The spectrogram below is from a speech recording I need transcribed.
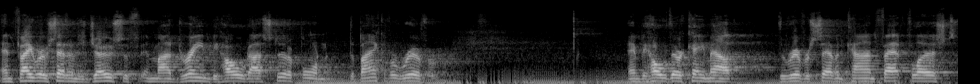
And Pharaoh said unto Joseph, In my dream, behold, I stood upon the bank of a river. And behold, there came out the river seven kine, fat fleshed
